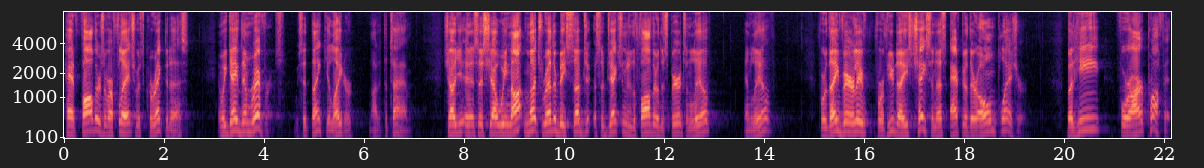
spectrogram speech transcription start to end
had fathers of our flesh which corrected us, and we gave them reverence. We said, Thank you later, not at the time. Shall you, and it says, Shall we not much rather be subject a subjection to the Father of the spirits and live? And live? For they verily for a few days chasten us after their own pleasure. But he for our profit,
